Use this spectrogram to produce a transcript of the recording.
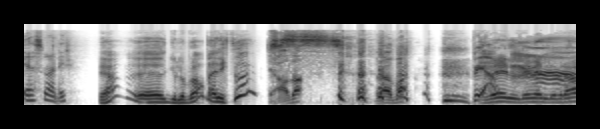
Jeg svarer. Ja, eh, gull og blå. Det er riktig, det. Ja da. Bra da. Veldig, veldig bra.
